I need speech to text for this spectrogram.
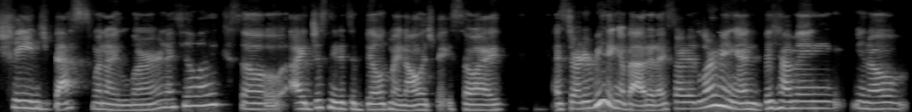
change best when i learn i feel like so i just needed to build my knowledge base so i i started reading about it. I started learning and becoming you know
